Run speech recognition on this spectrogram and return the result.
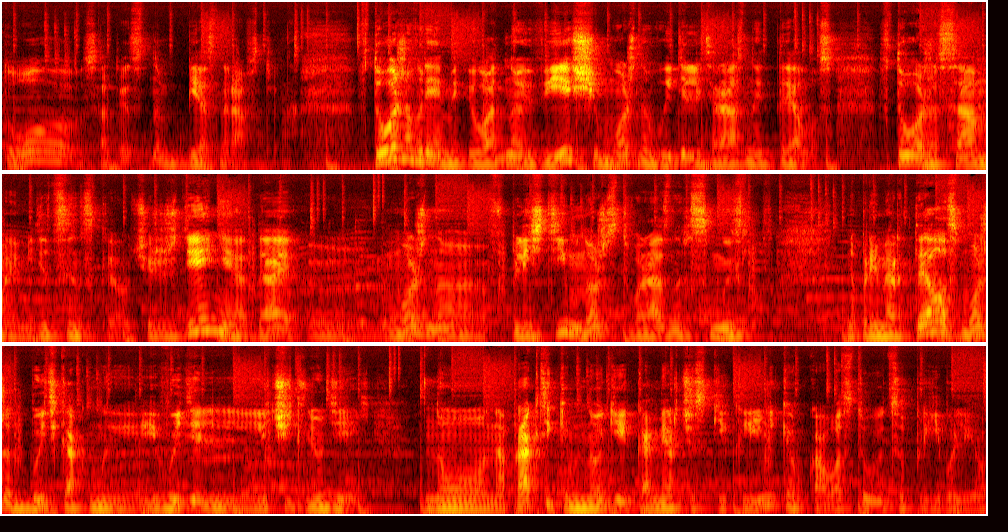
то, соответственно, безнравственно. В то же время и у одной вещи можно выделить разный телос. В то же самое медицинское учреждение да, э, можно вплести множество разных смыслов. Например, Телос может быть, как мы и выделили, лечить людей. Но на практике многие коммерческие клиники руководствуются прибылью.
